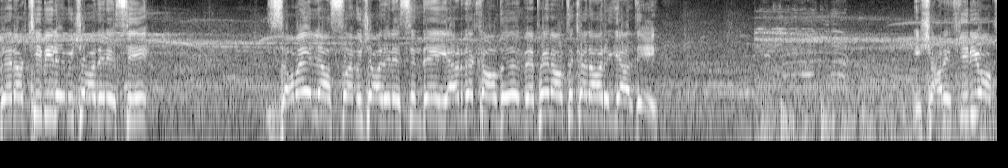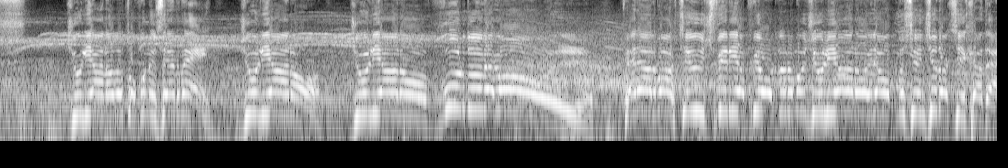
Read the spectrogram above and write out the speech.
ve rakibiyle mücadelesi Zamellas'la mücadelesinde yerde kaldı ve penaltı kararı geldi. İşaret geliyor. Giuliano da topun üzerine. Giuliano. Giuliano vurdu ve gol. Fenerbahçe 3-1 yapıyor durumu Giuliano ile 60. dakikada.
